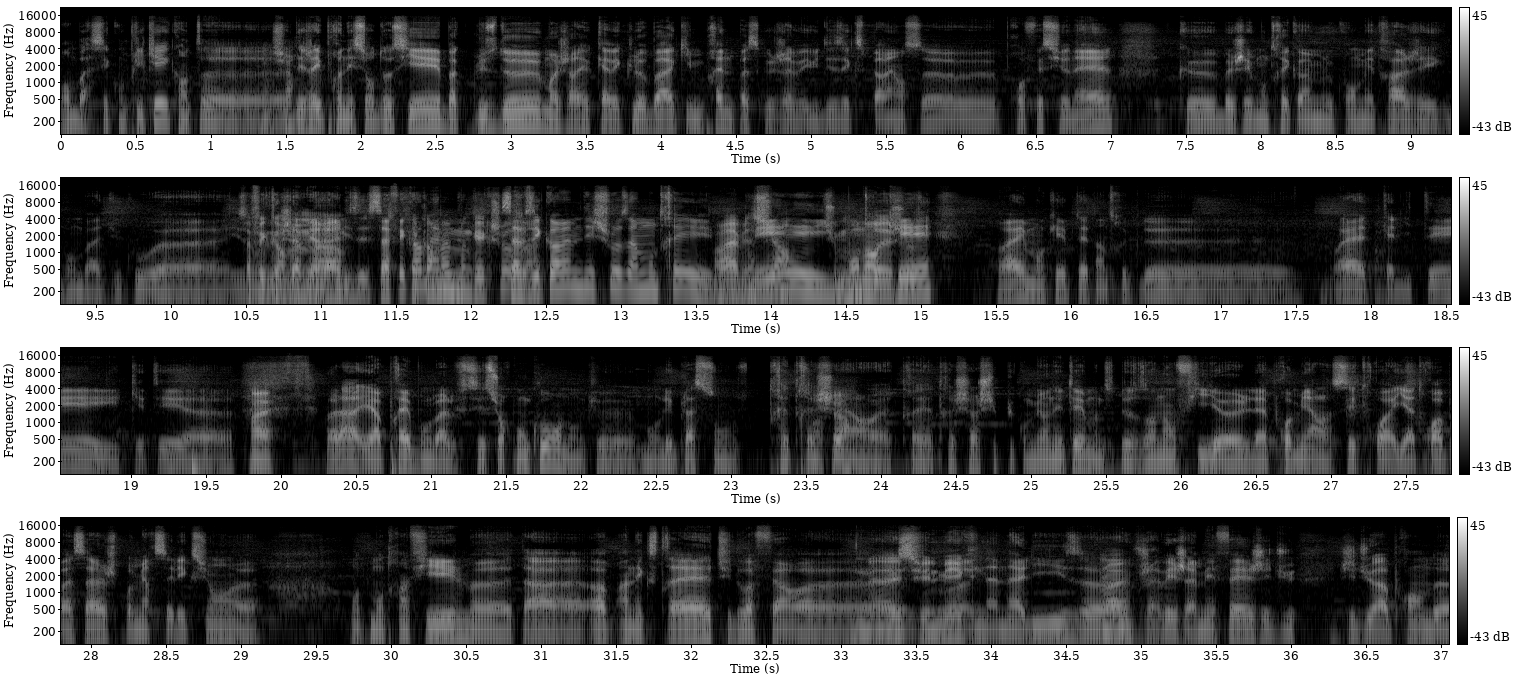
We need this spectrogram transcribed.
Bon bah c'est compliqué quand euh, déjà ils prenaient sur dossier bac plus 2 moi j'arrive qu'avec le bac ils me prennent parce que j'avais eu des expériences euh, professionnelles que bah, j'ai montré quand même le court métrage et bon bah du coup euh, ils Ça ont fait vu quand que même réalisé ça fait fait quand, même quelque chose. ça hein. faisait quand même des choses à montrer. Ouais, bien mais sûr. Il Tu montres manquait, ouais, il manquait peut-être un truc de, ouais, de qualité et qui était, euh, Ouais. voilà. Et après, bon, bah, c'est sur concours, donc euh, bon, les places sont très très chères, ouais, très très chères. Je sais plus combien on était. mais On était dans un amphi. euh, la première, c'est trois, il y a trois passages. Première sélection. on te montre un film, t'as hop, un extrait, tu dois faire Une analyse J'avais jamais fait, j'ai dû, j'ai dû apprendre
